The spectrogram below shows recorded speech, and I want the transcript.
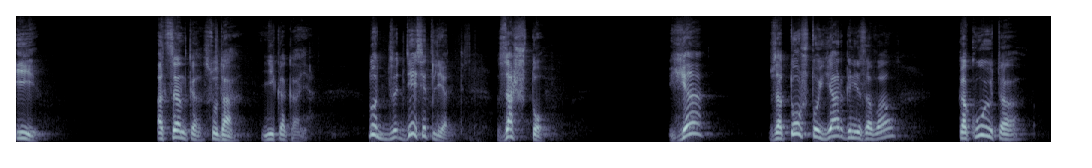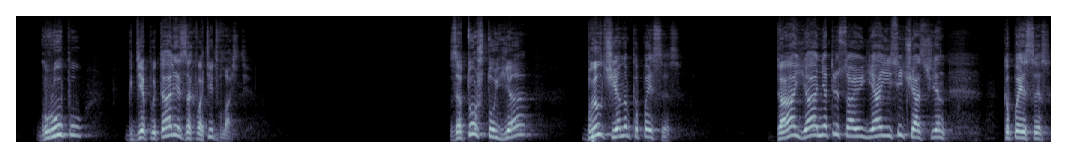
И оценка суда никакая. Ну, 10 лет. За что? Я за то, что я организовал какую-то группу, где пытались захватить власть. За то, что я был членом КПСС. Да, я не отрицаю, я и сейчас член КПСС.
